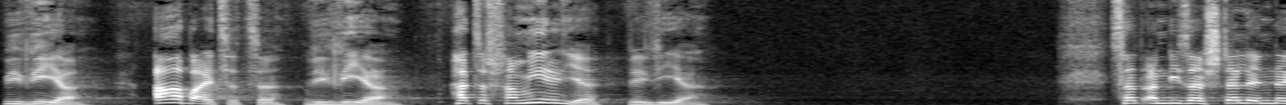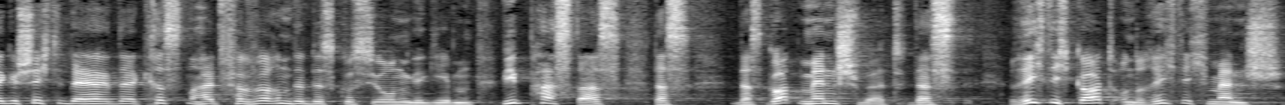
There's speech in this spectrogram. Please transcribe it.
wie wir, arbeitete wie wir, hatte Familie wie wir. Es hat an dieser Stelle in der Geschichte der, der Christenheit verwirrende Diskussionen gegeben. Wie passt das, dass, dass Gott Mensch wird, dass Richtig Gott und richtig Mensch,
